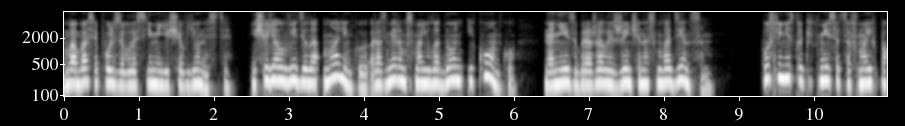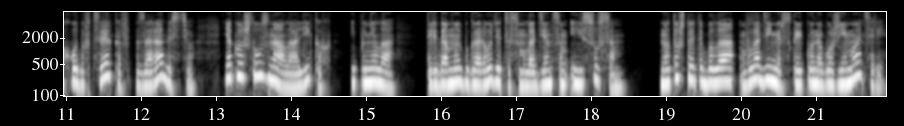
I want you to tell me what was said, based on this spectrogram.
бабася пользовалась ими еще в юности. Еще я увидела маленькую, размером с мою ладонь, иконку. На ней изображалась женщина с младенцем. После нескольких месяцев моих походов в церковь за радостью я кое-что узнала о ликах и поняла, передо мной Богородица с младенцем Иисусом. Но то, что это была Владимирская икона Божьей Матери,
